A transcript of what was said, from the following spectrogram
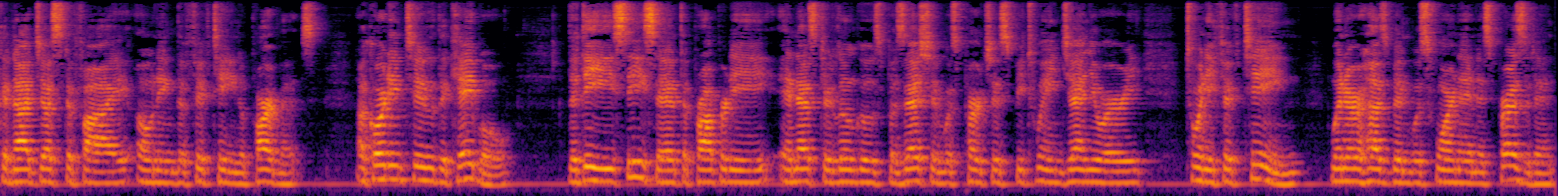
could not justify owning the 15 apartments. According to the cable, the DEC said the property in Esther Lungu's possession was purchased between January 2015, when her husband was sworn in as president,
